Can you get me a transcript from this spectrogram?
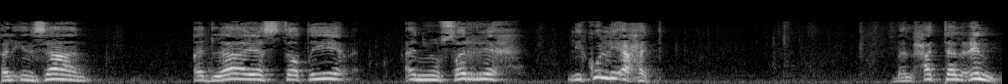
فالإنسان قد لا يستطيع أن يصرح لكل أحد بل حتى العلم.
